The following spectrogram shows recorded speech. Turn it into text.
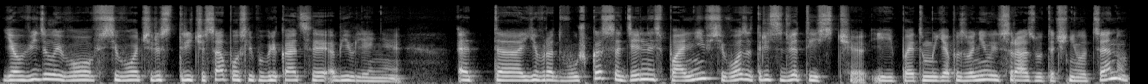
Я увидела его всего через три часа после публикации объявления – это евродвушка с отдельной спальней всего за 32 тысячи. И поэтому я позвонила и сразу уточнила цену.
